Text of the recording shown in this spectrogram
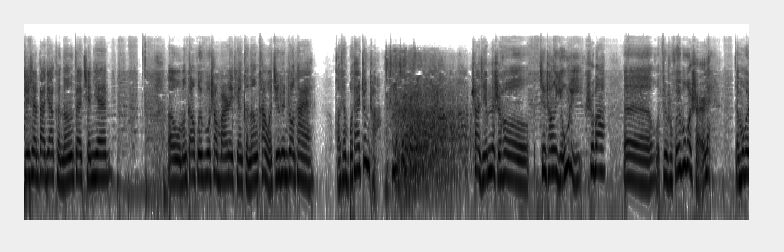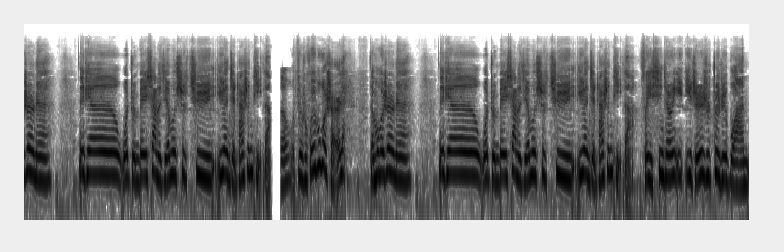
就像大家可能在前天，呃，我们刚恢复上班那天，可能看我精神状态好像不太正常。上节目的时候经常游离，是吧？呃，就是回不过神儿来，怎么回事呢？那天我准备下了节目是去医院检查身体的，呃，就是回不过神儿来，怎么回事呢？那天我准备下了节目是去医院检查身体的，所以心情一一直是惴惴不安，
